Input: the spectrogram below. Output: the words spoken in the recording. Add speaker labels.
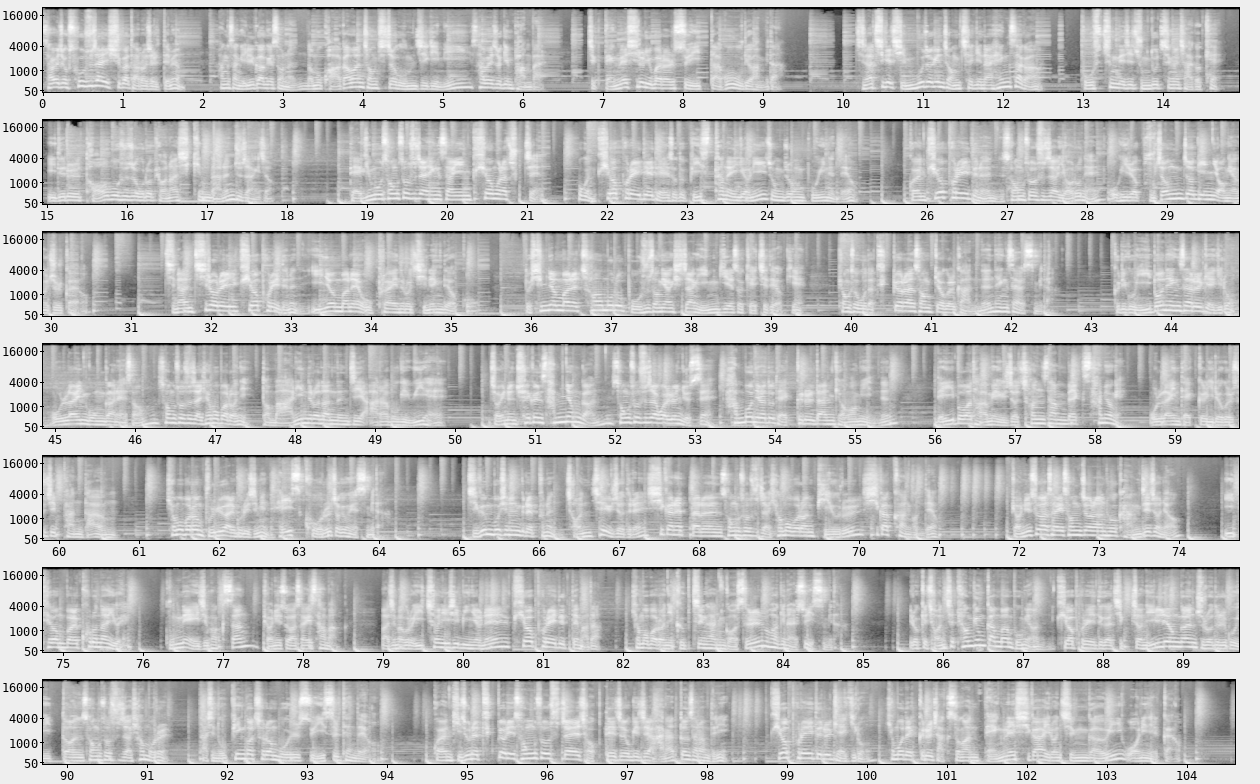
Speaker 1: 사회적 소수자 이슈가 다뤄질 때면 항상 일각에서는 너무 과감한 정치적 움직임이 사회적인 반발, 즉 백래시를 유발할 수 있다고 우려합니다. 지나치게 진보적인 정책이나 행사가 보수층 내지 중도층을 자극해 이들을 더 보수적으로 변화시킨다는 주장이죠. 대규모 성소수자 행사인 퀴어 문화 축제 혹은 퀴어 퍼레이드에 대해서도 비슷한 의견이 종종 보이는데요. 과연 퀴어 퍼레이드는 성소수자 여론에 오히려 부정적인 영향을 줄까요? 지난 7월의 퀴어 퍼레이드는 2년 만에 오프라인으로 진행되었고 또 10년 만에 처음으로 보수 성향 시장 임기에서 개최되었기에 평소보다 특별한 성격을 갖는 행사였습니다. 그리고 이번 행사를 계기로 온라인 공간에서 성소수자 혐오 발언이 더 많이 늘어났는지 알아보기 위해 저희는 최근 3년간 성소수자 관련 뉴스에 한 번이라도 댓글을 단 경험이 있는 네이버와 다음의 유저 1304명의 온라인 댓글 이력을 수집한 다음 혐오 발언 분류 알고리즘인 헤이스코어를 적용했습니다. 지금 보시는 그래프는 전체 유저들의 시간에 따른 성소수자 혐오 발언 비율을 시각화한 건데요. 변이수와 사이 성전환 후 강제 전역, 이태원발 코로나 유행, 국내 에이즈 확산, 변이수와 사이 사망, 마지막으로 2022년의 퀴어 퍼레이드 때마다 혐오 발언이 급증한 것을 확인할 수 있습니다. 이렇게 전체 평균값만 보면 퀴어 퍼레이드가 직전 1년간 줄어들고 있던 성소수자 혐오를 다시 높인 것처럼 보일 수 있을 텐데요. 과연 기존에 특별히 성소수자에 적대적이지 않았던 사람들이 퀴어 퍼레이드를 계기로 혐오 댓글을 작성한 백래시가 이런 증가의 원인일까요?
